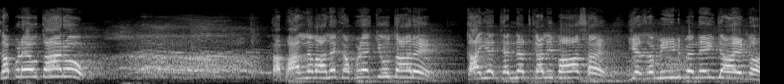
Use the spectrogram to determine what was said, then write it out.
कपड़े उतारो। पालने वाले कपड़े क्यों उतारे? कहा, ये जन्नत का लिबास है, ये ज़मीन पे नहीं जाएगा।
